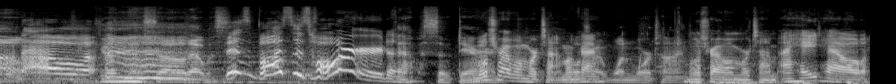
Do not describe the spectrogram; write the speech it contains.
Oh, no. Goodness. Oh, that was. This boss is hard. That was so daring. We'll try one more time, okay? We'll try one more time. We'll try one more time. I hate how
